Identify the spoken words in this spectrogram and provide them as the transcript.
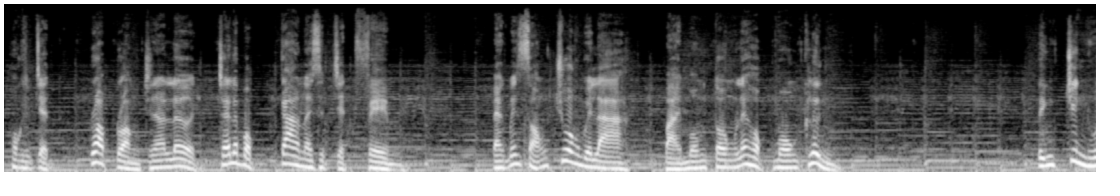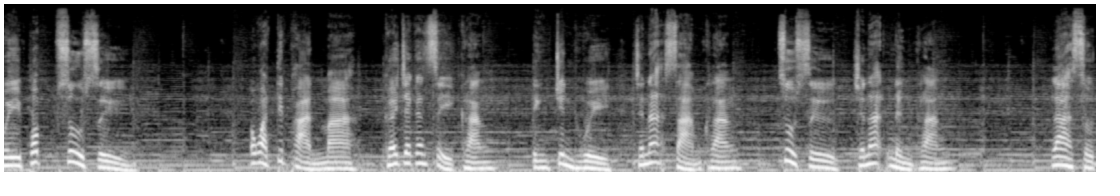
2567 รอบรองชนะเลิศ ใช้ระบบ 9 ใน 17 เฟรม แบ่งเป็น 2 ช่วงเวลา บ่ายโมงตรงและ 6 โมงครึ่ง ติงจิ้นฮุยพบสู้ซือประวัติที่ผ่านมาเคยเจอกัน 4 ครั้ง ติงจิ้นฮุย ชนะ 3 ครั้ง สู้ซือชนะ 1 ครั้ง ล่าสุด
